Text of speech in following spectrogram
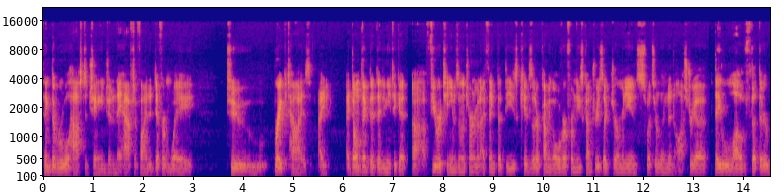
think the rule has to change and they have to find a different way to break ties. I I don't think that they need to get uh, fewer teams in the tournament. I think that these kids that are coming over from these countries like Germany and Switzerland and Austria, they love that they're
